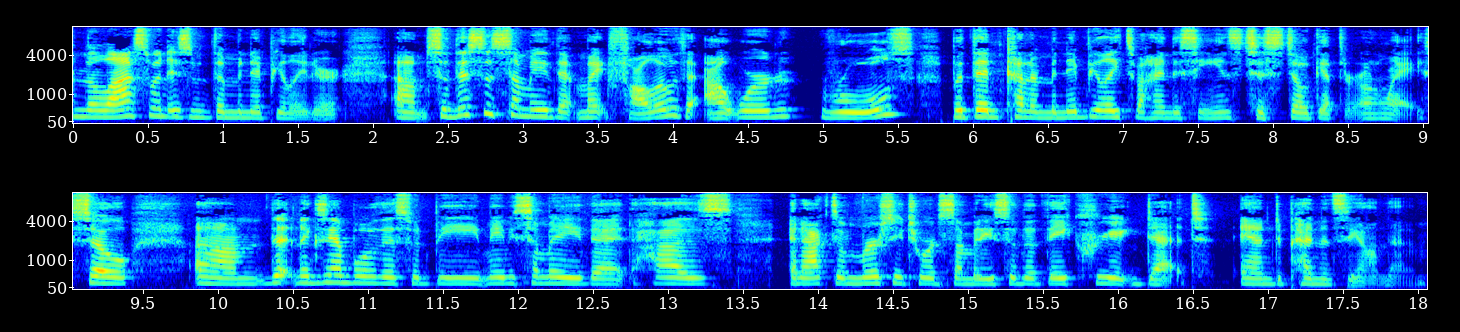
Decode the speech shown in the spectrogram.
And the last one is the manipulator. Um, so this is somebody that might follow the outward rules, but then kind of manipulates behind the scenes to still get their own way. So um, the, an example of this would be maybe somebody that has an act of mercy towards somebody so that they create debt and dependency on them.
